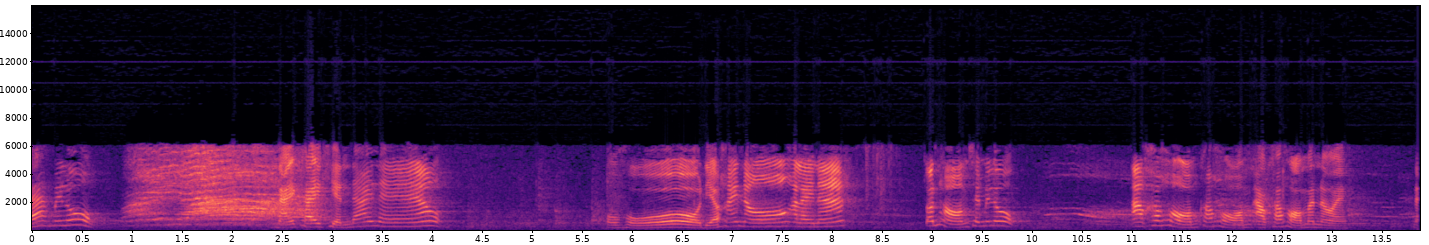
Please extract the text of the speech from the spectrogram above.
ยากไหมลูก ไม่ยาก ไหนใครเขียนได้แล้ว โอ้โห เดี๋ยวให้น้องอะไรนะ ต้นหอมใช่ไหมลูก เอาข้าวหอมข้าวหอม เอาข้าวหอมมาหน่อย ไหน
